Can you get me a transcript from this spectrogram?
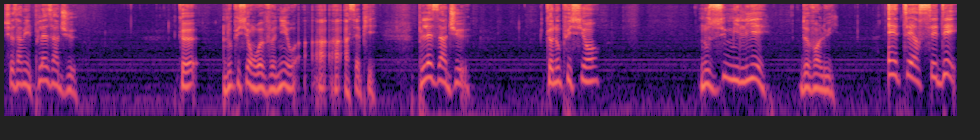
Chers amis, plaise à Dieu que nous puissions revenir à, ses pieds. Plaise à Dieu que nous puissions nous humilier devant lui, intercéder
